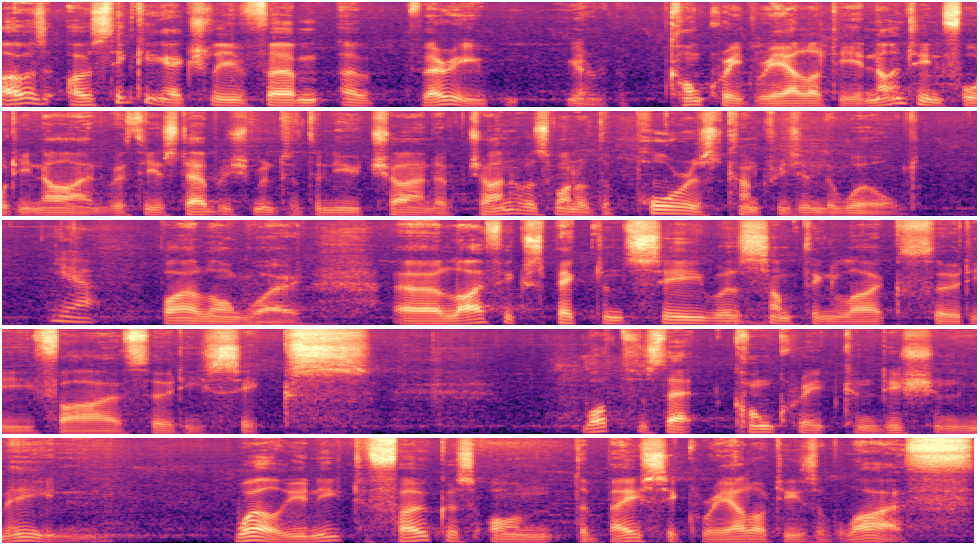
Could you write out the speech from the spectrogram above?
I was, I was thinking actually of um, a very you know, concrete reality. In 1949, with the establishment of the new China, China was one of the poorest countries in the world. Yeah. by a long way. Uh, life expectancy was something like 35, 36. What does that concrete condition mean? Well, you need to focus on the basic realities of life.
